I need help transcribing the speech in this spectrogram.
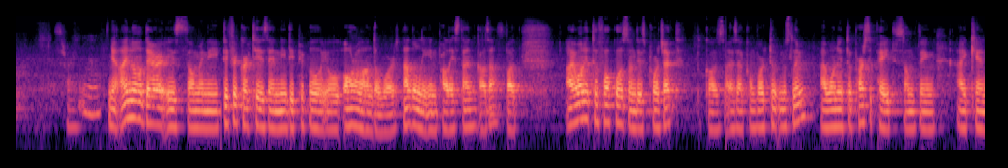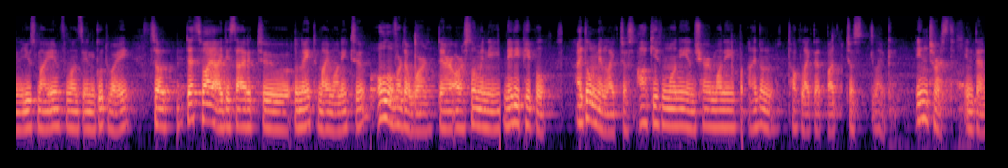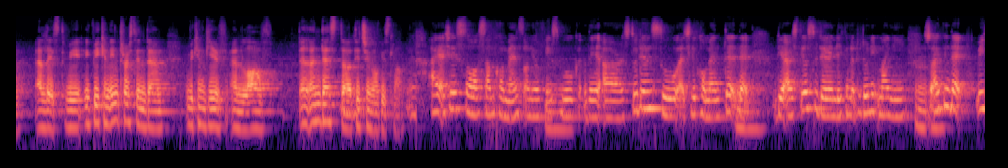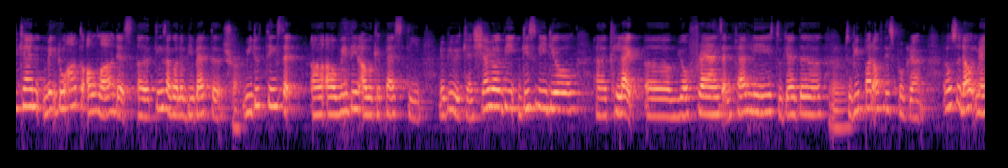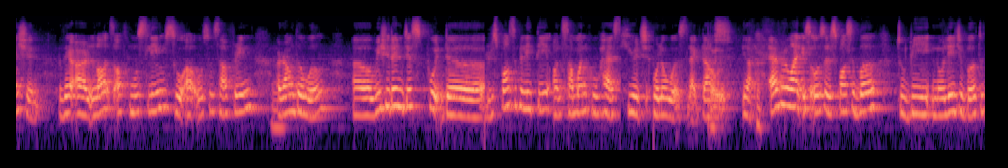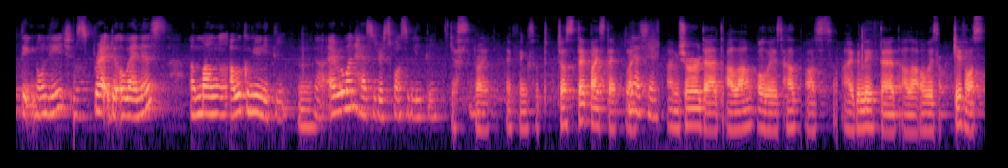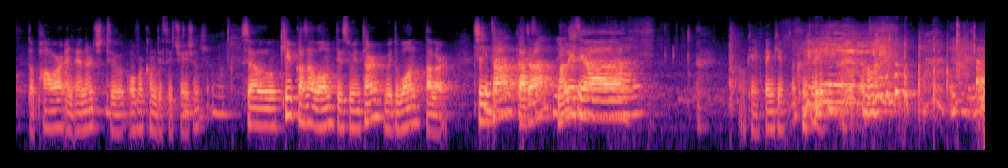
That's right. Yeah, I know there is so many difficulties and needy people all, all around the world, not only in Palestine, Gaza, but I wanted to focus on this project because as I convert to Muslim, I wanted to participate something I can use my influence in good way. So that's why I decided to donate my money to all over the world. There are so many needy people. I don't mean like just oh give money and share money, but I don't talk like that, but just like interest in them at least we if we can interest in them we can give and love and, and that's the teaching of islam I actually saw some comments on your Facebook. There are students who actually commented that they are still students, they cannot donate money. So I think that we can make dua to Allah that uh, things are going to be better. Sure. We do things that uh, are within our capacity. Maybe we can share your vi- this video, uh, collect um, your friends and families together to be part of this program. And also, Daud mentioned there are lots of Muslims who are also suffering around the world. Uh, we shouldn't just put the responsibility on someone who has huge followers like Daud. Yes. Yeah, everyone is also responsible to be knowledgeable, to take knowledge, spread the awareness among our community. Mm. Yeah, everyone has a responsibility. yes right. I think so too. just step by step like Yes, yes. i'm sure that allah always help us. I believe that allah always give us the power and energy to overcome this situation. So keep gaza warm this winter with one dollar. Cinta gaza malaysia. Okay thank you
